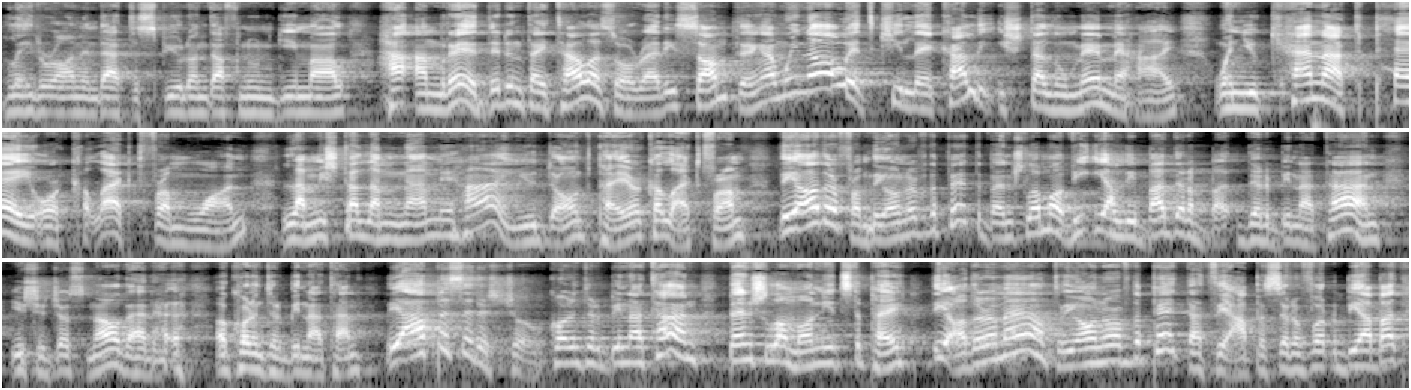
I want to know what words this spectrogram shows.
Later on in that dispute on Dafnun Gimal, Ha'amre, didn't they tell us already something? And we know it. Kilekali ishtalume mehai. When you cannot pay or collect from one, la mishtalamna mehai. You don't pay or collect from the other, from the owner of the pit, Ben Shlomo. Vi'i alibad Natan. You should just know that, according to Binatan, the opposite is true. According to Binatan, Ben Shlomo needs to pay the other amount, the owner of the pit. That's the opposite of what Rabbi Abba.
